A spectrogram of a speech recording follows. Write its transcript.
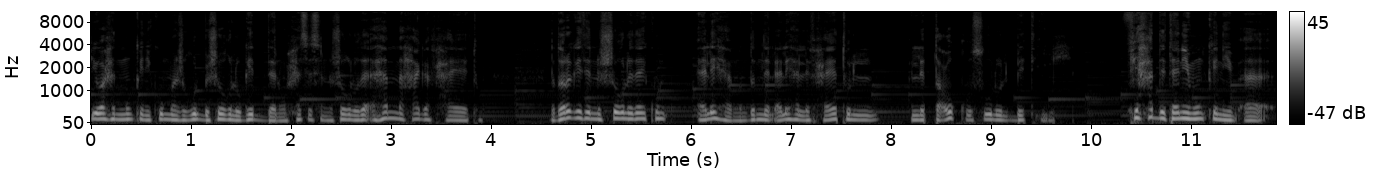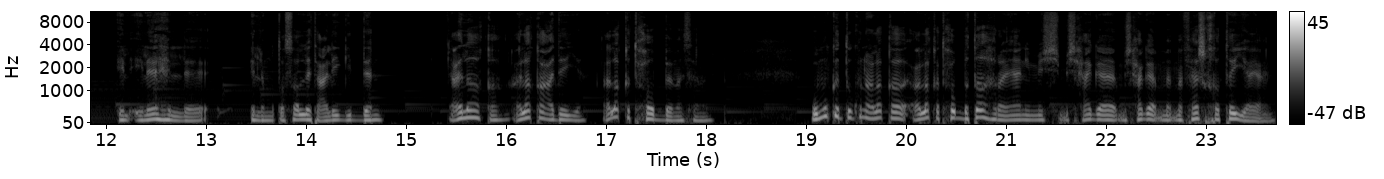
في واحد ممكن يكون مشغول بشغله جدا وحاسس إن شغله ده أهم حاجة في حياته. لدرجة إن الشغل ده يكون آلهة من ضمن الآلهة اللي في حياته ال- اللي بتعوق وصوله لبيت إيل. في حد تاني ممكن يبقى الإله اللي, اللي متسلط عليه جدا؟ علاقة علاقة عادية علاقة حب مثلا. وممكن تكون علاقة علاقة حب طاهرة يعني مش مش حاجة مش حاجة ما فيهاش خطية يعني.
